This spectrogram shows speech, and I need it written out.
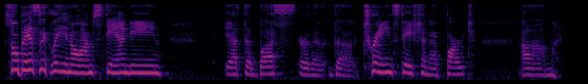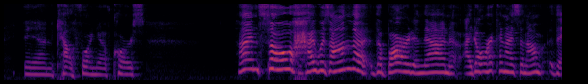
so basically, you know, I'm standing at the bus or the the train station at Bart um, in California, of course. And so I was on the, the BART, and then I don't recognize the num- the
